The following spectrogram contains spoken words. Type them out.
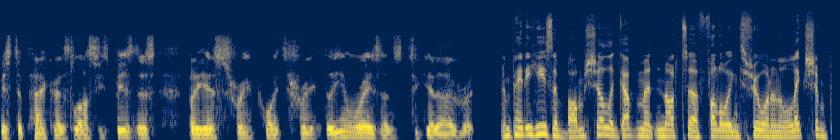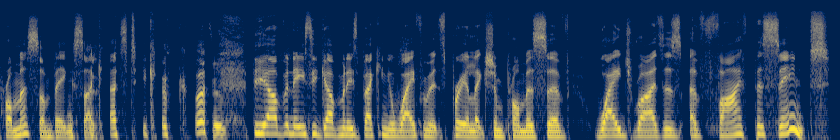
Mr. Packer has lost his business, but he has 3.3 billion reasons to get over it. And Peter, here's a bombshell: a government not uh, following through on an election promise. I'm being sarcastic, of course. Yep. The Albanese government is backing away from its pre-election promise of wage rises of five percent.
